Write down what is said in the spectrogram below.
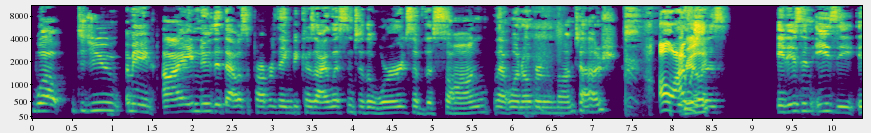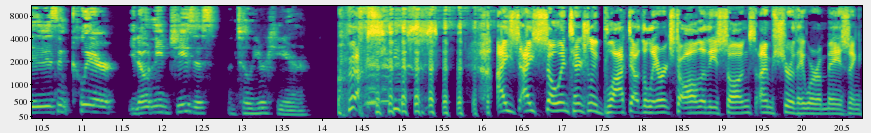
Well, did you? I mean, I knew that that was the proper thing because I listened to the words of the song that went over the montage. Oh, I was was, It isn't easy. It isn't clear. You don't need Jesus until you're here. I I so intentionally blocked out the lyrics to all of these songs. I'm sure they were amazing.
